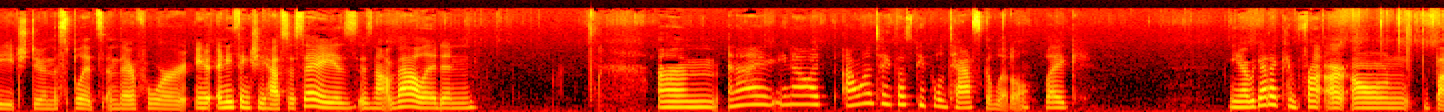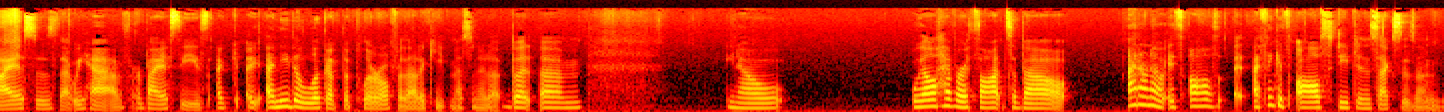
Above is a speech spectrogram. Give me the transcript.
beach doing the splits, and therefore anything she has to say is is not valid. And um, and I, you know, I I want to take those people to task a little, like. You know, we got to confront our own biases that we have, or biases. I, I, I need to look up the plural for that. I keep messing it up. But, um, you know, we all have our thoughts about I don't know, it's all I think it's all steeped in sexism,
